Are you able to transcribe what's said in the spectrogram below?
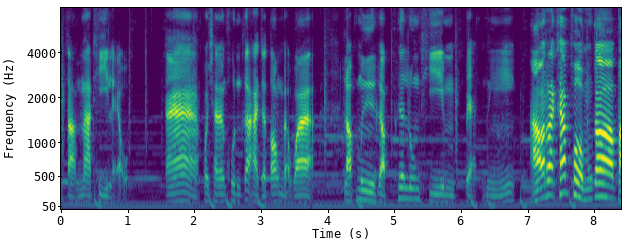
ำตามหน้าที่แล้ว อ่า เพราะฉะนั้นคุณก็อาจจะต้องแบบว่า รับมือกับเพื่อนร่วมทีมแบบนี้ เอาละครับผมก็ไป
